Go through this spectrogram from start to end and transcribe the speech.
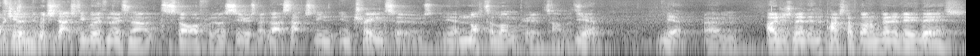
Which is, which is actually worth noting out to start off with on a serious note. That's actually in, in training terms Yeah. not a long period of time at Yeah, yeah. Um, I just know that in the past I've gone, I'm going to do this.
